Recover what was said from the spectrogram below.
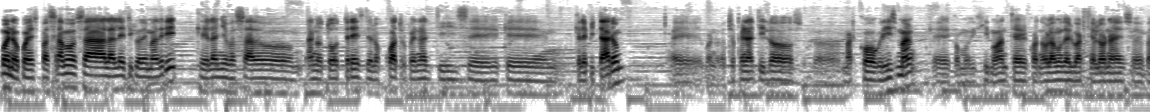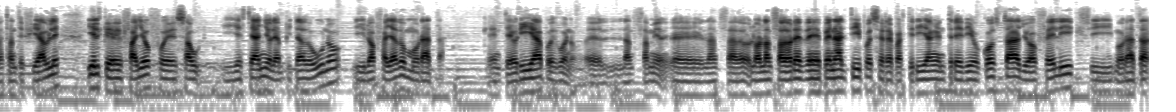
Bueno, pues pasamos al Atlético de Madrid, que el año pasado anotó tres de los cuatro penaltis eh, que le pitaron. Eh, bueno, los tres penaltis los, marcó Griezmann, que como dijimos antes cuando hablamos del Barcelona es bastante fiable, y el que falló fue Saúl. Y este año le han pitado uno y lo ha fallado Morata, que en teoría, pues bueno, el eh, los lanzadores de penalti pues se repartirían entre Diego Costa, Joao Félix y Morata,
